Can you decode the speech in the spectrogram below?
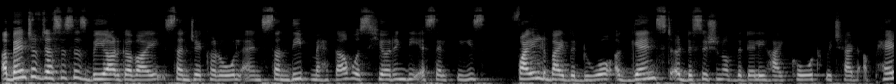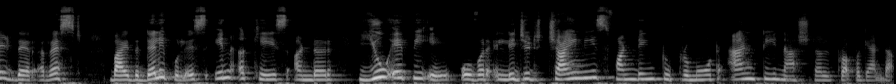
A bench of Justices B.R. Gavai, Sanjay Karol and Sandeep Mehta was hearing the SLPs filed by the duo against a decision of the Delhi High Court which had upheld their arrest by the Delhi police in a case under UAPA over alleged Chinese funding to promote anti-national propaganda.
